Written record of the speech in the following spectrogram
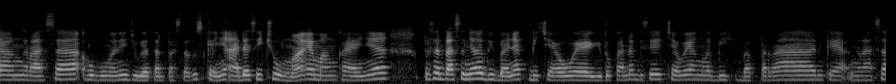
yang ngerasa hubungannya juga tanpa status? Kayaknya ada sih cuma emang kayaknya persentasenya lebih banyak di cewek gitu. Karena biasanya cewek yang lebih baperan kayak ngerasa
